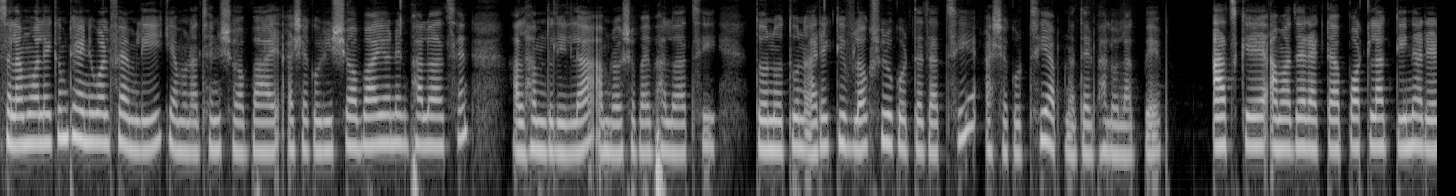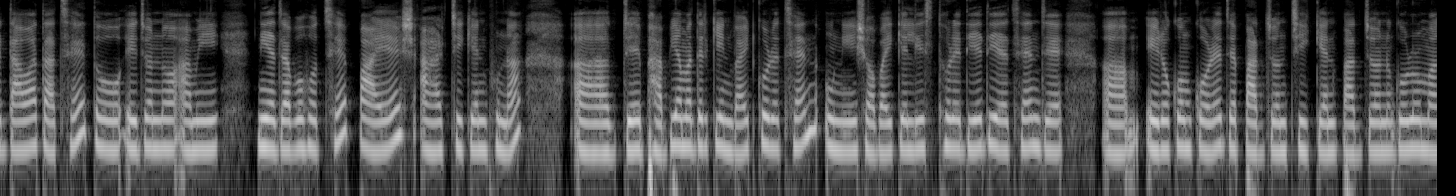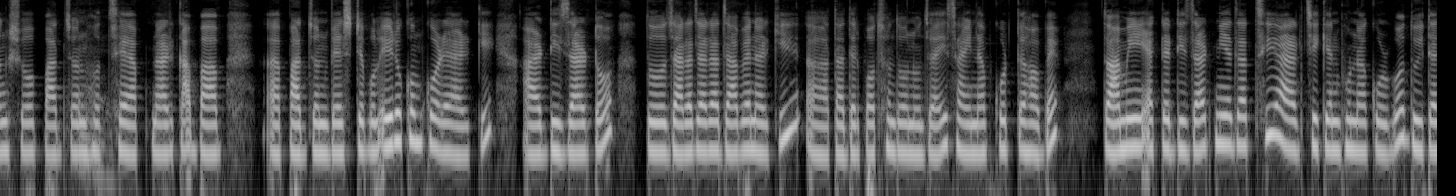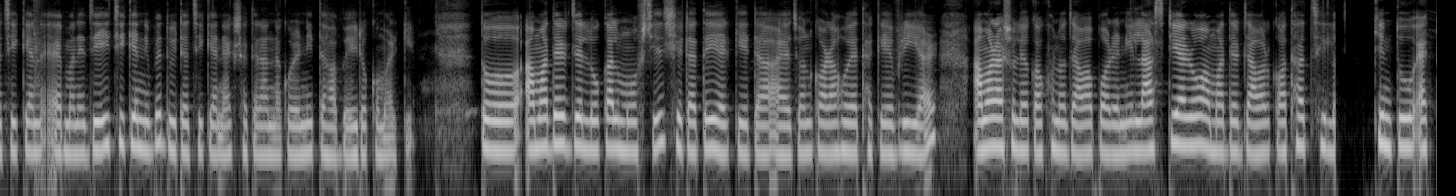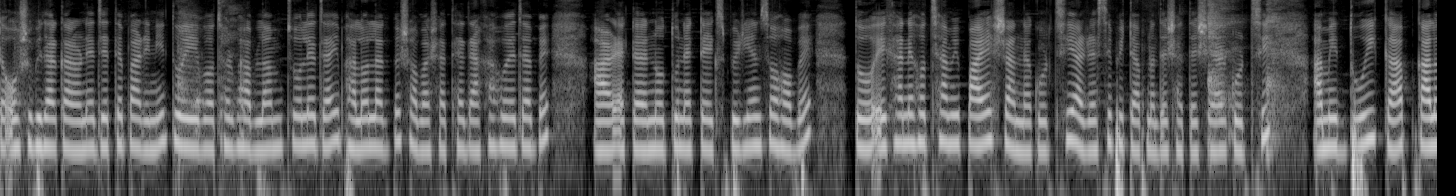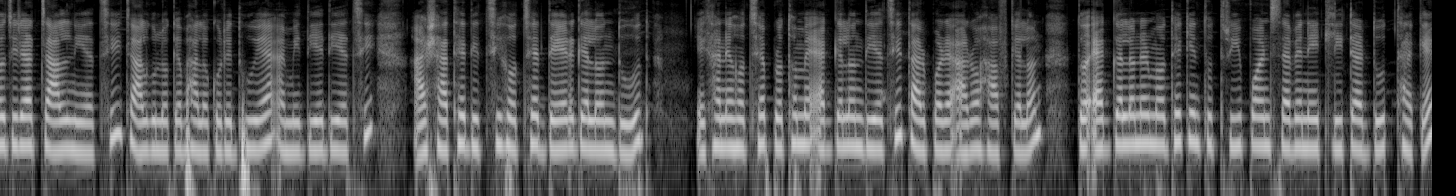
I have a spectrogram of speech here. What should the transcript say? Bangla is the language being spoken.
আসসালামু আলাইকুম টাইনি ওয়ার্ল্ড ফ্যামিলি কেমন আছেন সবাই? আশা করি সবাই অনেক ভালো আছেন। আলহামদুলিল্লাহ, আমরাও সবাই ভালো আছি। তো নতুন আরেকটি ব্লগ শুরু করতে যাচ্ছি। আশা করছি আপনাদের ভালো লাগবে। আজকে আমাদের একটা পটলাক ডিনারের দাওয়াত আছে, তো এই জন্য আমি নিয়ে যাব হচ্ছে পায়েস আর চিকেন ভুনা। যে ভাবি আমাদেরকে ইনভাইট করেছেন, উনি সবাইকে লিস্ট ধরে দিয়ে দিয়েছেন যে এরকম করে যে পাঁচজন চিকেন পাঁচজন গরুর মাংস, পাঁচজন হচ্ছে আপনার কাবাব পাঁচজন ভেজিটেবল এরকম করে আর কি। আর ডিজার্টও তো যারা যারা যাবেন আর কি তাদের পছন্দ অনুযায়ী সাইন আপ করতে হবে। তো আমি একটা ডিজার্ট নিয়ে যাচ্ছি আর চিকেন ভুনা করব। দুইটা চিকেন মানে যেই চিকেন নিবে দুইটা চিকেন একসাথে রান্না করে নিতে হবে, এরকম আর কি। তো আমাদের যে লোকাল মসজিদ সেটাতেই আর কি এটা আয়োজন করা হয়ে থাকে এভরি ইয়ার আমার আসলে কখনো যাওয়া পড়েনি। লাস্ট ইয়ারও আমাদের যাওয়ার কথা ছিল। কিন্তু একটা অসুবিধার কারণে যেতে পারিনি। তো এই বছর ভাবলাম চলে যাই, ভালো লাগবে, সবার সাথে দেখা হয়ে যাবে আর একটা নতুন একটা এক্সপিরিয়েন্সও হবে। তো এখানে হচ্ছে আমি পায়েস রান্না করছি আর রেসিপিটা আপনাদের সাথে শেয়ার করছি। আমি দুই কাপ কালো জিরার চাল নিয়েছি, চালগুলোকে ভালো করে ধুয়ে আমি দিয়ে দিয়েছি আর সাথে দিচ্ছি হচ্ছে দেড় গ্যালন দুধ। এখানে হচ্ছে প্রথমে এক গ্যালন দিয়েছি, তারপরে আরও হাফ গ্যালন তো এক গ্যালনের মধ্যে কিন্তু three point seven eight litre দুধ থাকে।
